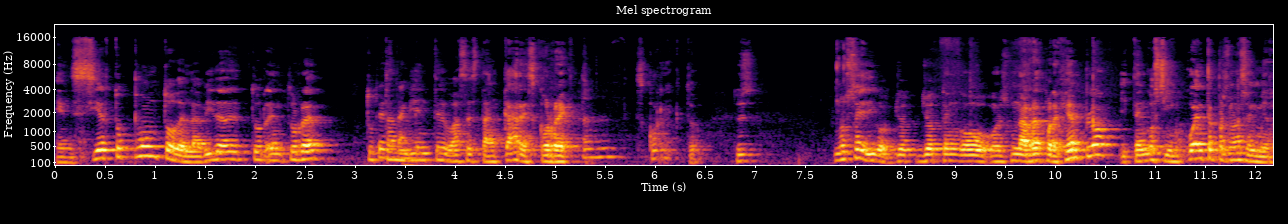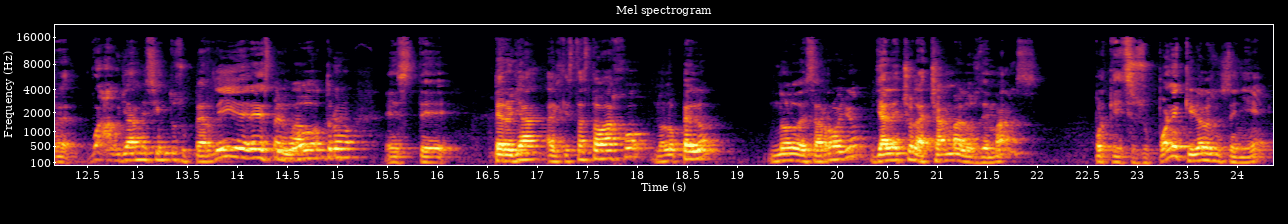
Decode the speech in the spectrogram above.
en cierto punto de la vida de tu, en tu red, tú Te también te vas a estancar, es correcto. Ajá. Es correcto. Entonces, no sé, digo, yo, yo tengo es una red, por ejemplo, y tengo 50 personas en mi red. ¡Wow! Ya me siento súper líder, esto y guapo. otro. Este, pero ya, al que está hasta abajo, no lo pelo, no lo desarrollo, ya le echo la chamba a los demás, porque se supone que yo ya los enseñé,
